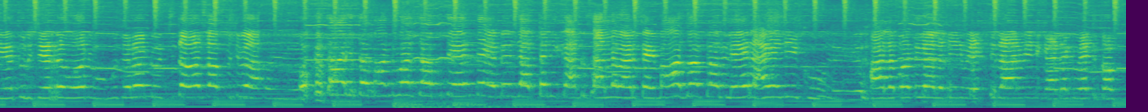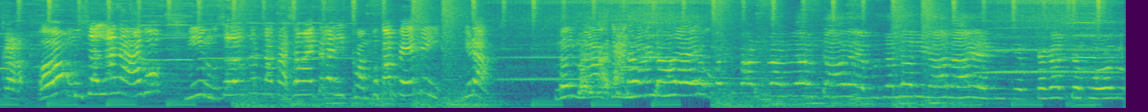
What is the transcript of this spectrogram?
చేతులు చెర్రవోను ముసలోని ఉంచుతావా తప్పుతువా ఒక్కసారి మనుమని తప్పితే ఏందే? మేము తప్ప నీకు అన్ని చల్ల పడతాయి మా దొంగలు లేరాయ నీకు. వాళ్ళ బతుగాల నేను పెట్టి రాను నేను గడకు పెట్టి తొక్క ఓ ముసల్లాని ఆగు. నీ ముసలంతో నాకు అసమైతే ఈ కంపు కంపు ఏంది? ఇడా నువ్వు నా కన్ను అంటున్నావు. ఉంటావే ముసలోని కాదాయే నేను ఎక్కగట్ట పోను.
